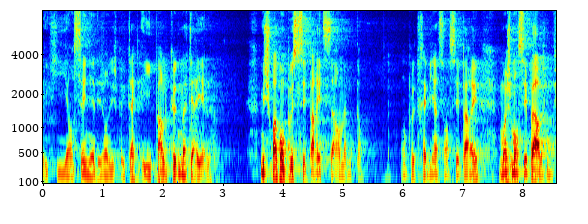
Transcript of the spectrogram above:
et qui enseignent à des gens du spectacle et ils parlent que de matériel. Mais je crois qu'on peut se séparer de ça en même temps on peut très bien s'en séparer. Moi, je m'en sépare parce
